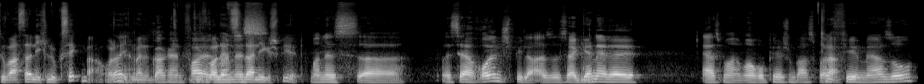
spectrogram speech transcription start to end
Du warst ja nicht Luke Sigma, oder? Ja, ich meine, gar keinen Fall. Die Rolle hast du da nie gespielt. Man ist, äh, ist ja Rollenspieler, also ist ja mhm. generell erstmal im europäischen Basketball Klar. viel mehr so.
